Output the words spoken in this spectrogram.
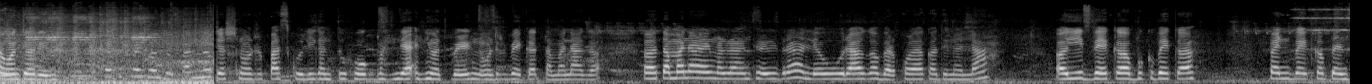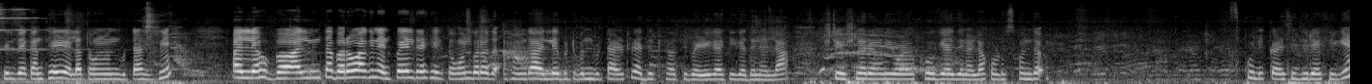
ತೊಗೊಂತೇವ್ರಿ ಜಸ್ಟ್ ನೋಡ್ರಿಪ್ಪ ಸ್ಕೂಲಿಗಂತೂ ಹೋಗಿ ಬಂದೆ. ಇವತ್ತು ಬೆಳಿಗ್ಗೆ ನೋಡಿರ್ಬೇಕ ತಮ್ಮನಾಗ. ತಮ್ಮನ ಏನು ಮಾಡ್ರ ಅಂತ ಹೇಳಿದ್ರೆ, ಅಲ್ಲಿ ಊರಾಗ ಬರ್ಕೊಳಕ್ಕೆ ಅದನ್ನೆಲ್ಲ. ಇದು ಬೇಕಾ ಬುಕ್ ಬೇಕಾ? ಪೆನ್ ಬೇಕು, ಪೆನ್ಸಿಲ್ ಬೇಕಂತ ಹೇಳಿ ಎಲ್ಲ ತೊಗೊಂಡ್ಬಂದ್ಬಿಟ್ಟಾಳ್ರಿ ಅಲ್ಲೇ ಒಬ್ಬ ಅಲ್ಲಿಂದ ಬರೋವಾಗ ನೆನಪೇ ಇಲ್ರಿ ಆಕಿಗೆ, ತೊಗೊಂಡು ಬರೋದು. ಹಂಗೆ ಅಲ್ಲೇ ಬಿಟ್ಟು ಬಂದುಬಿಟ್ಟಾಳ್ರಿ. ಅದಕ್ಕೆ ಹೇಳ್ತಿ ಬೆಳಿಗ್ಗೆ ಆಕಿಗೆ ಅದನ್ನೆಲ್ಲ ಸ್ಟೇಷ್ನರಿ ಅಂಗಡಿ ಒಳಗೆ ಹೋಗಿ ಅದನ್ನೆಲ್ಲ ಕೊಡಿಸ್ಕೊಂಡು ಸ್ಕೂಲಿಗೆ ಕಳಿಸಿದ್ದೀರಿ ಆಕಿಗೆ.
